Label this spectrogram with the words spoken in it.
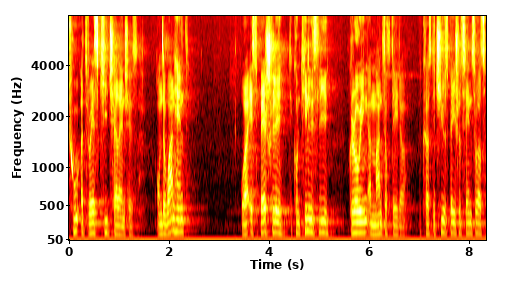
to address key challenges. On the one hand, or especially the continuously growing amount of data, because the geospatial sensors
